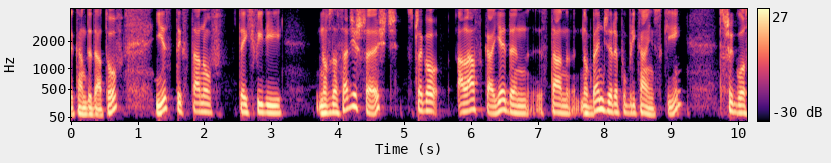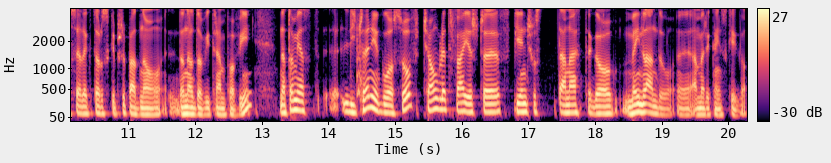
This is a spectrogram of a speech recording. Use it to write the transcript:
y, kandydatów. Jest tych stanów w tej chwili no w zasadzie sześć, z czego Alaska, jeden stan, no będzie republikański, trzy głosy elektorskie przypadną Donaldowi Trumpowi. Natomiast liczenie głosów ciągle trwa jeszcze w pięciu stanach tego mainlandu e, amerykańskiego.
